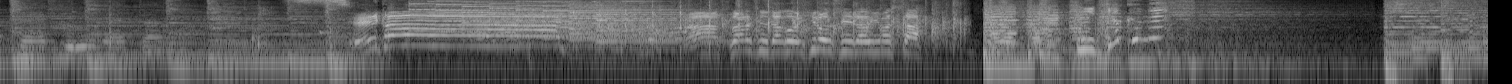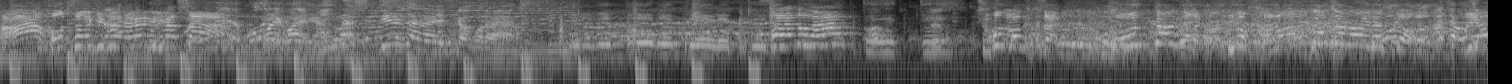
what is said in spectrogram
ってくれた。正解。あー素晴らしい歌声披露していただきました。2曲目。さあホットな曲が流れてきました。これこれみんな知ってるじゃないですかこれ。さあどうだ？ちょっと待ってください。本当だ今触ったじゃないですか。いや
